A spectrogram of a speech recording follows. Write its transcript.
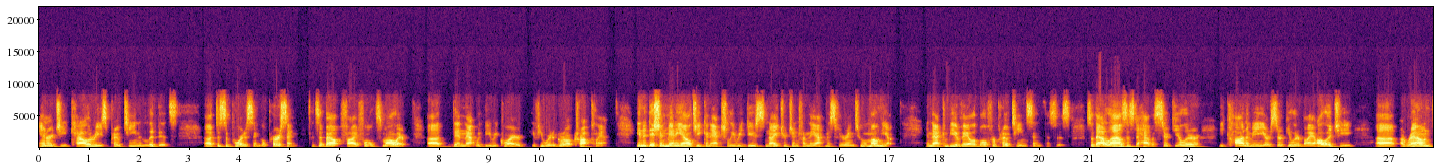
energy, calories, protein, and lipids uh, to support a single person. It's about fivefold smaller uh, than that would be required if you were to grow a crop plant. In addition, many algae can actually reduce nitrogen from the atmosphere into ammonia, and that can be available for protein synthesis. So that allows us to have a circular economy or circular biology uh, around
